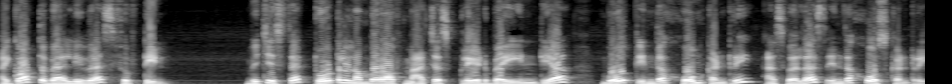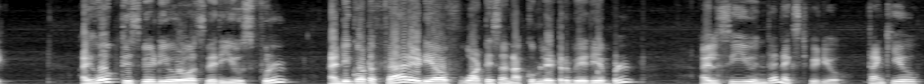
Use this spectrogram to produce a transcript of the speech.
I got the value as 15, which is the total number of matches played by India both in the home country as well as in the host country. I hope this video was very useful and you got a fair idea of what is an accumulator variable. I'll see you in the next video. Thank you.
